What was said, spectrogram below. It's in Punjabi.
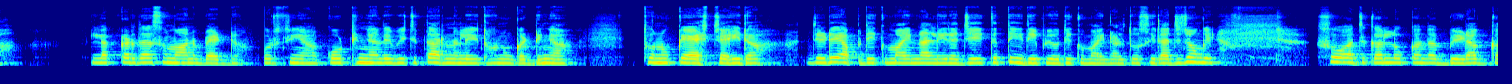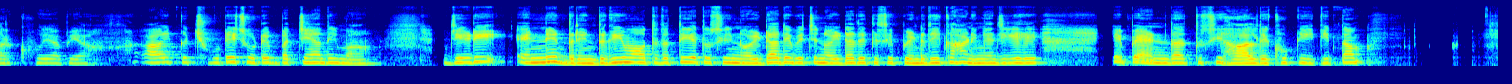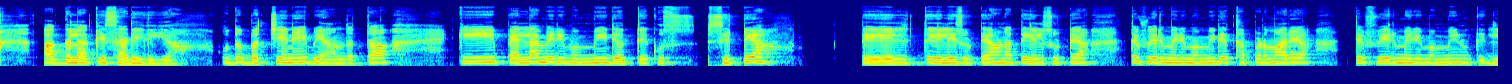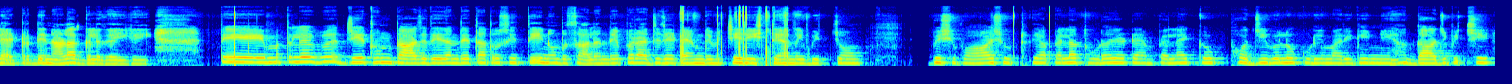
ਲੱਕੜ ਦਾ ਸਮਾਨ, ਬੈੱਡ, ਕੁਰਸੀਆਂ, ਕੋਠੀਆਂ ਦੇ ਵਿੱਚ ਧਰਨ ਲਈ ਤੁਹਾਨੂੰ ਗੱਡੀਆਂ, ਤੁਹਾਨੂੰ ਕੈਸ਼ ਚਾਹੀਦਾ। ਜਿਹੜੇ ਆਪਦੀ ਕਮਾਈ ਨਾਲ ਨਹੀਂ ਰੱਜੇ, ਇੱਕ ਧੀ ਦੇ ਪਿਓ ਦੀ ਕਮਾਈ ਨਾਲ ਤੁਸੀਂ ਰੱਜ ਜਾਓਗੇ। ਸੋ ਅੱਜ ਕੱਲ ਲੋਕਾਂ ਦਾ ਬੇੜਾ ਗਰਕ ਹੋਇਆ ਪਿਆ। ਆ ਇੱਕ ਛੋਟੇ ਛੋਟੇ ਬੱਚਿਆਂ ਦੀ ਮਾਂ, ਜਿਹੜੀ ਇੰਨੀ ਦਰਿੰਦਗੀ ਮੌਤ ਦਿੱਤੀ ਹੈ। ਤੁਸੀਂ ਨੋਇਡਾ ਦੇ ਵਿੱਚ, ਨੋਇਡਾ ਦੇ ਕਿਸੇ ਪਿੰਡ ਦੀ ਕਹਾਣੀ ਹੈ ਜੀ ਇਹ। ਇਹ ਭੈਣ ਦਾ ਤੁਸੀਂ ਹਾਲ ਦੇਖੋ ਕੀ ਕੀਤਾ। ਅੱਗ ਲਾ ਕੇ ਸੜੀ ਗਈ ਆ। ਉਹਦੇ ਬੱਚੇ ਨੇ ਬਿਆਨ ਦਿੱਤਾ ਕਿ ਪਹਿਲਾਂ ਮੇਰੀ ਮੰਮੀ ਦੇ ਉੱਤੇ ਕੁਝ ਸਿੱਟਿਆ, ਤੇਲ ਤੇਲ ਹੀ ਸੁੱਟਿਆ ਹੋਣਾ, ਤੇਲ ਸੁੱਟਿਆ ਤੇ ਫਿਰ ਮੇਰੀ ਮੰਮੀ ਦੇ ਥੱਪੜ ਮਾਰਿਆ ਤੇ ਫਿਰ ਮੇਰੀ ਮੰਮੀ ਨੂੰ ਲੈਟਰ ਦੇ ਨਾਲ ਅੱਗ ਲਗਾਈ ਗਈ। ਤੇ ਮਤਲਬ ਜੇ ਤੁਹਾਨੂੰ ਦਾਜ ਦੇ ਦਿੰਦੇ ਤਾਂ ਤੁਸੀਂ ਧੀ ਨੂੰ ਵਸਾ ਲੈਂਦੇ, ਪਰ ਅੱਜ ਦੇ ਟਾਈਮ ਦੇ ਵਿੱਚ ਇਹ ਰਿਸ਼ਤਿਆਂ ਦੇ ਵਿੱਚੋਂ ਵਿਸ਼ਵਾਸ ਉੱਠ ਗਿਆ। ਪਹਿਲਾਂ ਥੋੜ੍ਹਾ ਜਿਹਾ ਟਾਈਮ ਪਹਿਲਾਂ ਇੱਕ ਫੌਜੀ ਵੱਲੋਂ ਕੁੜੀ ਮਾਰੀ ਗਈ ਨੇਹਾ ਦਾਜ ਪਿੱਛੇ।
